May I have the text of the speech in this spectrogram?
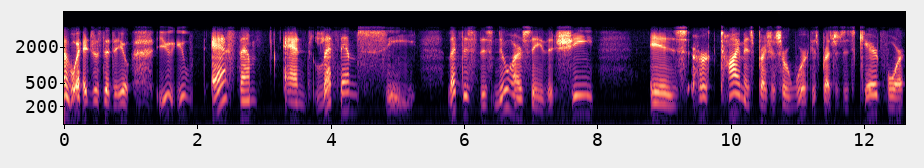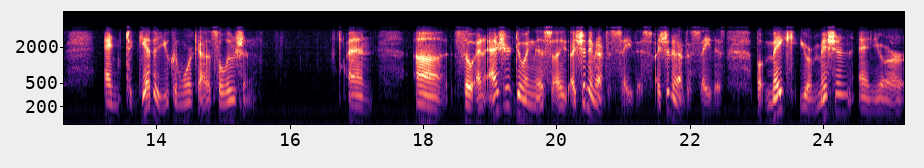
the way I just did to you. You you ask them and let them see, let this this new hire see that she is her time is precious, her work is precious, it's cared for, and together you can work out a solution. And uh, so, and as you're doing this, I, I shouldn't even have to say this. I shouldn't even have to say this, but make your mission and your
